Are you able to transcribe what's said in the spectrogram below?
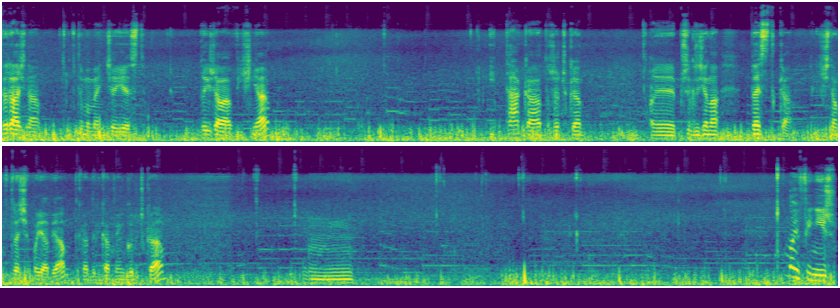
wyraźna w tym momencie jest dojrzała wiśnia. I taka troszeczkę yy, przygryziona pestka gdzieś tam w tle pojawia, taka delikatna goryczka. Mm. No i finish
